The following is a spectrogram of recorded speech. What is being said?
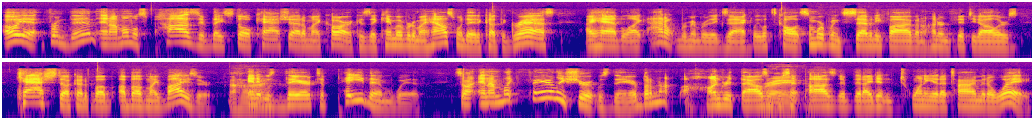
Oh yeah, from them, and I'm almost positive they stole cash out of my car because they came over to my house one day to cut the grass. I had like I don't remember exactly. Let's call it somewhere between seventy-five and 150 dollars cash stuck above above my visor, Uh-huh. and it was there to pay them with. So, and I'm like fairly sure it was there, but I'm not hundred thousand percent Right. positive that I didn't twenty at a time it away.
